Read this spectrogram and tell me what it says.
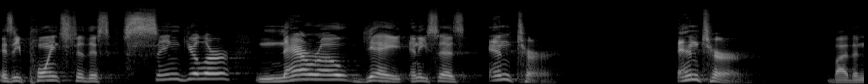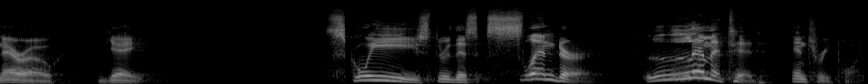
as he points to this singular, narrow gate, and he says, Enter, enter by the narrow gate. Squeeze through this slender, limited entry point.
